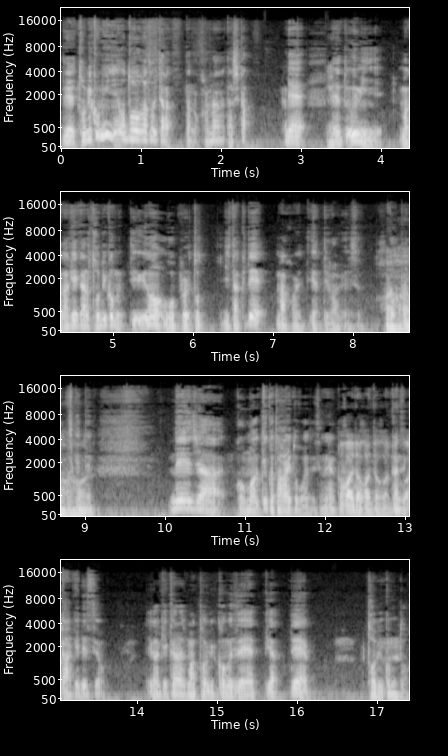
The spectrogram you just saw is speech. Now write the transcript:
で、飛び込みの動画撮りたかったのかな確か。で、ええっ、と、海に、まあ崖から飛び込むっていうのを GoPro で撮りたくて、まあこうやってやってるわけですよ。はいはいはいはいつけて。で、じゃあ、こう、まあ結構高いところですよね。高い高い高い完全に高い。崖ですよ。で、崖からまあ飛び込むぜってやって、飛び込むと。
